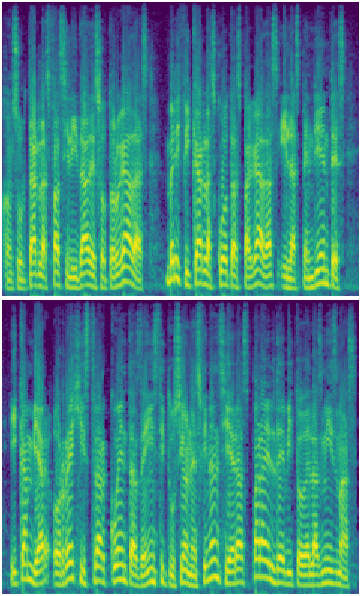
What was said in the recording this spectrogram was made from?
consultar las facilidades otorgadas, verificar las cuotas pagadas y las pendientes, y cambiar o registrar cuentas de instituciones financieras para el débito de las mismas.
